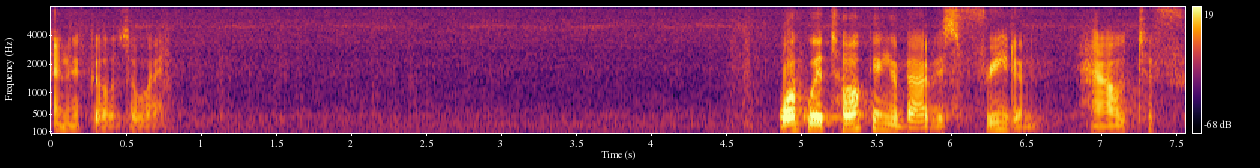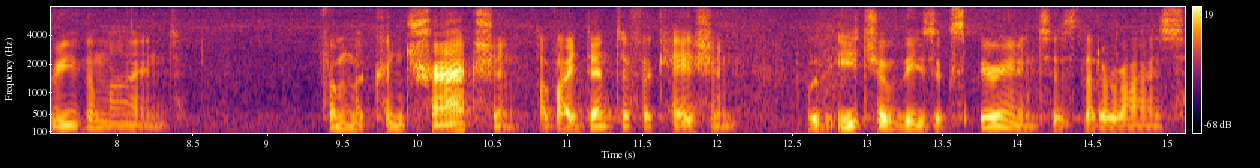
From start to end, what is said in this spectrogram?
and it goes away. What we're talking about is freedom, how to free the mind from the contraction of identification with each of these experiences that arise.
